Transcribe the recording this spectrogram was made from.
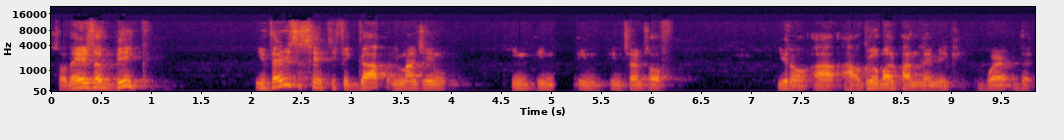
So there is a big, if there is a scientific gap, imagine in, in, in, in terms of, you know, a, a global pandemic where the,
